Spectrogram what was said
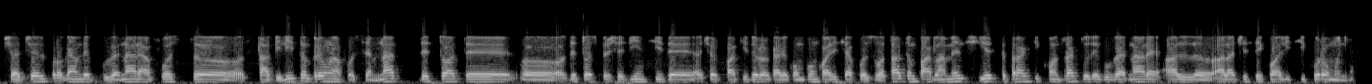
și acel program de guvernare a fost uh, stabilit împreună, a fost semnat de toate, uh, de toți președinții de acel partidelor care compun coaliția, a fost votat în Parlament și este practic contractul de guvernare al, uh, al acestei coaliții cu România.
